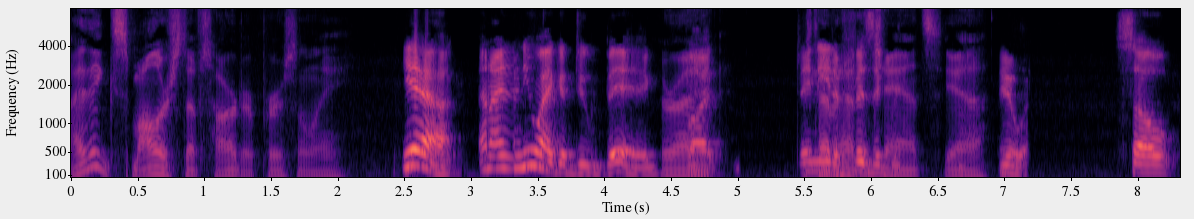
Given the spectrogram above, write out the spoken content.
I think smaller stuff's harder, personally. Yeah. And I knew I could do big, Right. but they Just need a physical chance. Yeah. do it. So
